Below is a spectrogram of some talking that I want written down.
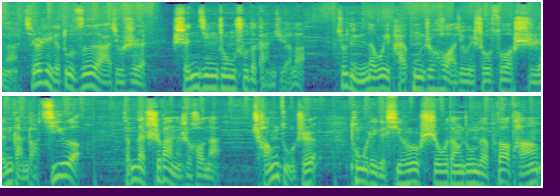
呢？其实这个肚子饿啊，就是神经中枢的感觉了，就是你们的胃排空之后啊，就会收缩，使人感到饥饿。咱们在吃饭的时候呢，肠组织通过这个吸收食物当中的葡萄糖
